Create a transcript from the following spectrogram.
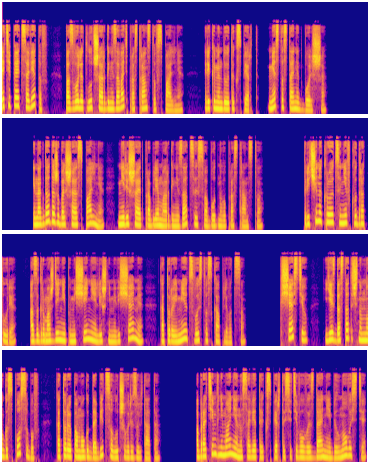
Эти пять советов позволят лучше организовать пространство в спальне, рекомендует эксперт, места станет больше. Иногда даже большая спальня не решает проблемы организации свободного пространства. Причина кроется не в квадратуре, а загромождении помещения лишними вещами, которые имеют свойство скапливаться. К счастью, есть достаточно много способов, которые помогут добиться лучшего результата. Обратим внимание на советы эксперта сетевого издания «Белновости»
